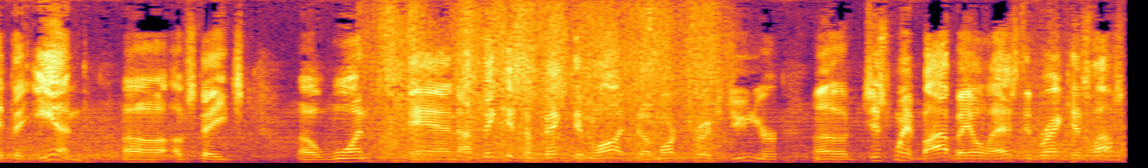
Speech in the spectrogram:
at the end uh, of stage uh, one, and I think it's affected him a lot. Uh, Martin Truex Jr. Uh, just went by Bell, as did Brad Keselowski.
